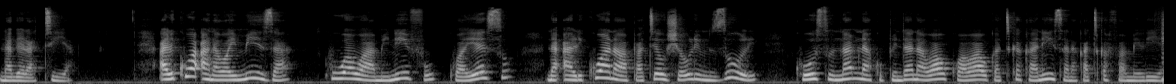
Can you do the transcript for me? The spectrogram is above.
na galatia. Alikuwa anawahimiza kuwa waaminifu kwa yesu na alikuwa anawapatia ushauri mzuri kuhusu namna ya kupendana wao kwa wao katika kanisa na katika familia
